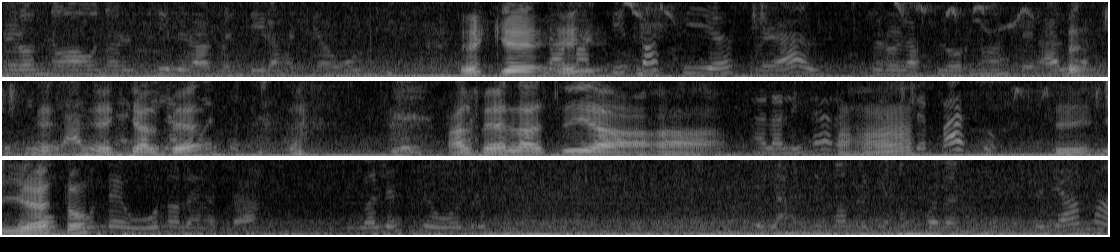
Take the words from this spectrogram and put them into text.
Pero no, a uno sí le dan mentiras aquí a uno. Es que, La eh, matita sí es real, pero la flor no es real, Eh, es artificial. eh, es Mira, que al ver- al verla así, a, a- a la ligera, Ajá. de paso. sí, y se esto, confunde uno, la verdad. Igual este otro, pues. Qué lástima, hombre, que no sabemos cómo se llama.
